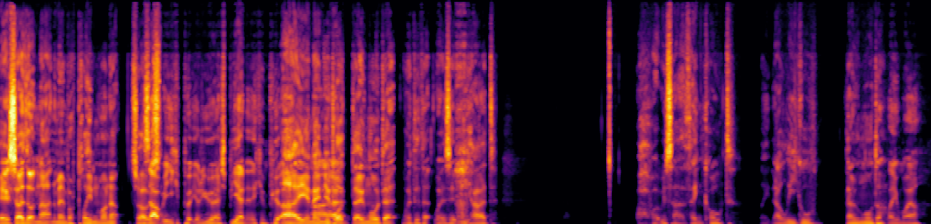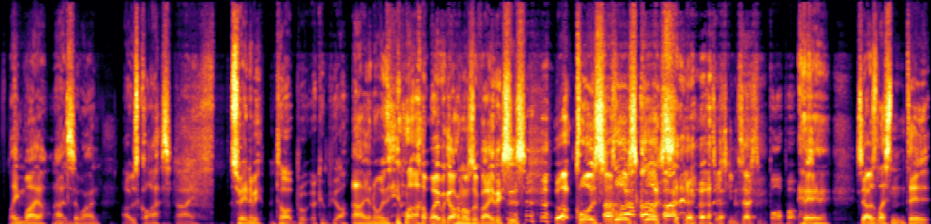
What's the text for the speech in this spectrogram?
Uh, so I don't and I remember playing one It. So Is I that was where you could put your USB into the computer? aye, and then you'd download it. What did it? What is it we had? Oh, what was that thing called? Like the illegal downloader. LimeWire. LimeWire, that's Mm. the one. That was class. Aye. So anyway, Until it broke your computer. I know. Why have we got all the viruses? oh, close, close, close. Just consistent pop ups. Eh, so I was listening to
